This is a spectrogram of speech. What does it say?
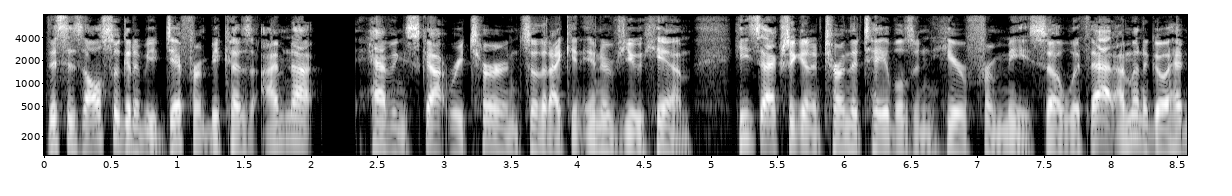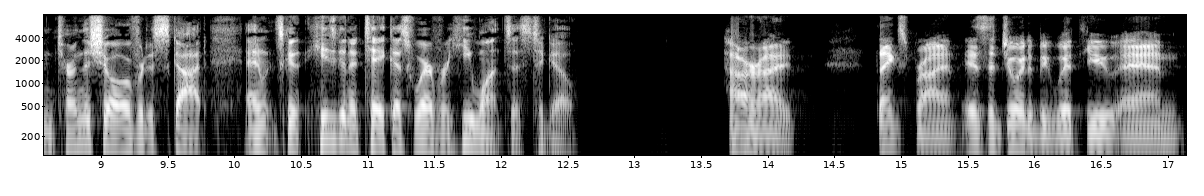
this is also going to be different because I'm not having Scott return so that I can interview him. He's actually going to turn the tables and hear from me. So with that, I'm going to go ahead and turn the show over to Scott, and going to, he's going to take us wherever he wants us to go. All right. Thanks, Brian. It's a joy to be with you, and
